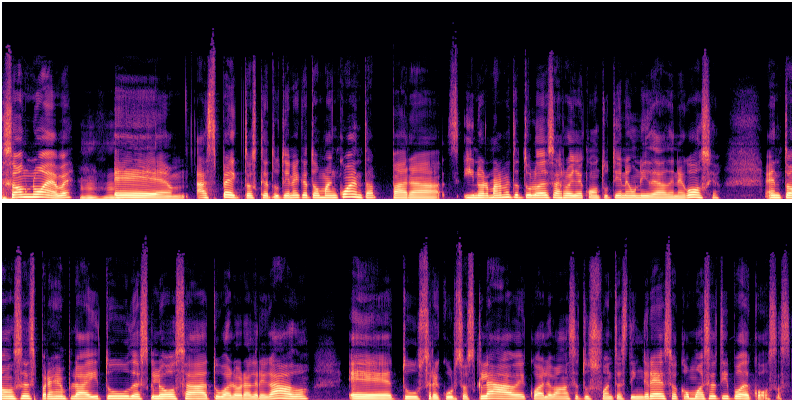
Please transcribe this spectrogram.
Son nueve eh, aspectos que tú tienes que tomar en cuenta para, y normalmente tú lo desarrollas cuando tú tienes una idea de negocio. Entonces, por ejemplo, ahí tú desglosas tu valor agregado, eh, tus recursos clave, cuáles van a ser tus fuentes de ingreso, como ese tipo de cosas.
